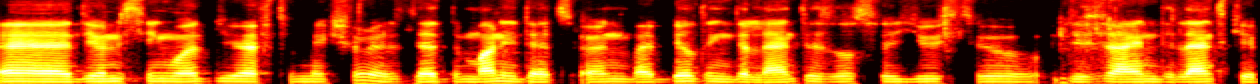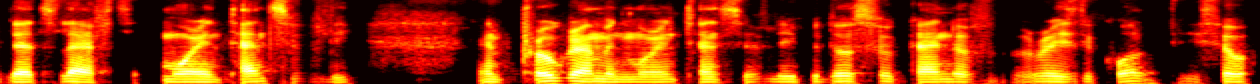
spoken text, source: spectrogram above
Uh, the only thing what you have to make sure is that the money that's earned by building the land is also used to design the landscape that's left more intensively and program it more intensively, but also kind of raise the quality. So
